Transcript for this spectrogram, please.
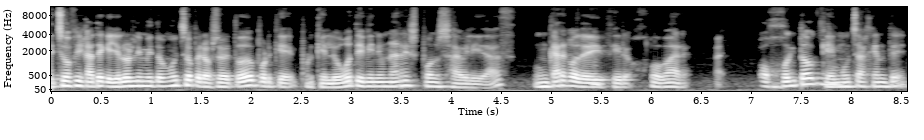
hecho, fíjate que yo los limito mucho, pero sobre todo porque, porque luego te viene una responsabilidad, un cargo de decir, joder, ojito que mucha gente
